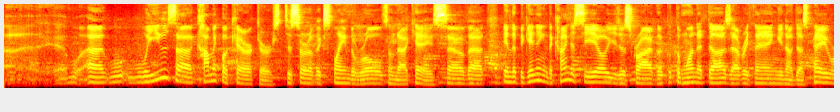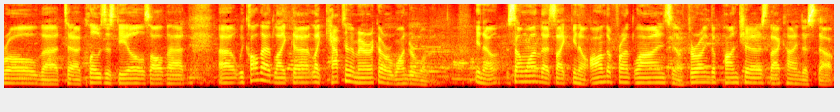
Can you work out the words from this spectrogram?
uh, we use uh, comic book characters to sort of explain the roles in that case. So that in the beginning, the kind of CEO you describe, the, the one that does everything, you know, does payroll, that uh, closes deals, all that, uh, we call that like uh, like Captain America or Wonder Woman you know, someone that's like, you know, on the front lines, you know, throwing the punches, that kind of stuff.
